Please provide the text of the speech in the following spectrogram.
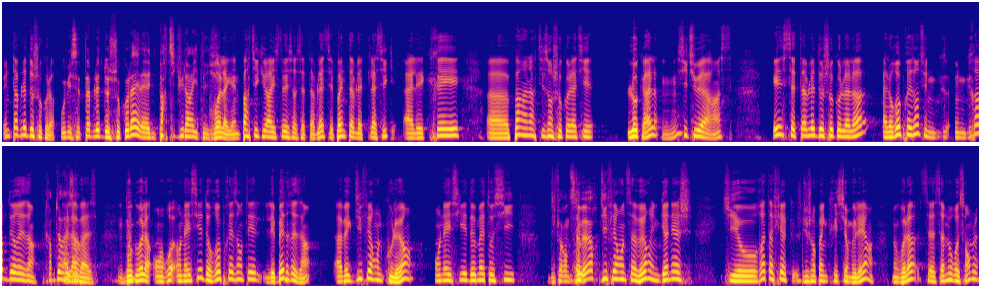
une tablette de chocolat. Oui, mais cette tablette de chocolat, elle a une particularité. Voilà, il y a une particularité sur cette tablette. C'est pas une tablette classique. Elle est créée euh, par un artisan chocolatier local Mhm. situé à Reims. Et cette tablette de chocolat là, elle représente une, une grappe de raisin Grappe de à raisin. la base. Mhm. Donc voilà, on, re- on a essayé de représenter les baies de raisin avec différentes couleurs. On a essayé de mettre aussi Différentes de- saveurs. différentes saveurs, une ganache qui est au ratafia du champagne Christian Muller. Donc voilà, ça, nous ressemble.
